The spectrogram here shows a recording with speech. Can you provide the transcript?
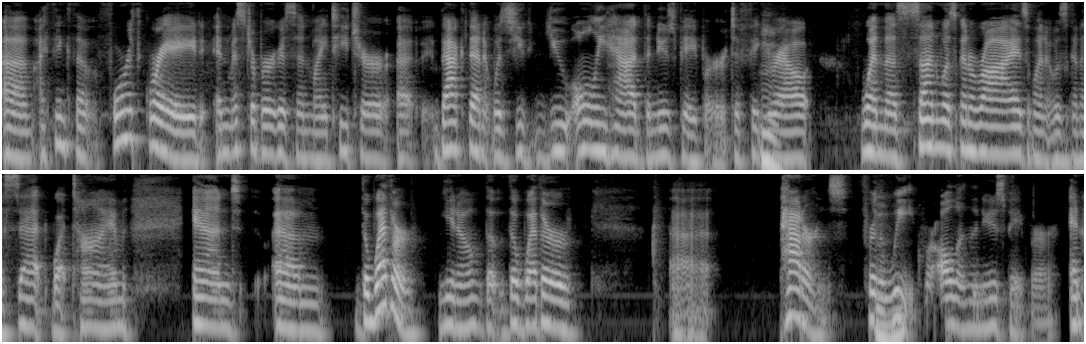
um, I think the fourth grade, and Mr. Bergeson, my teacher, uh, back then it was you you only had the newspaper to figure Mm, out when the sun was going to rise, when it was going to set, what time, and um, the weather, you know, the the weather uh, patterns for the mhm. week were all in the newspaper. And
